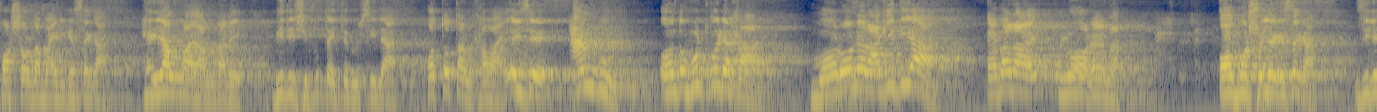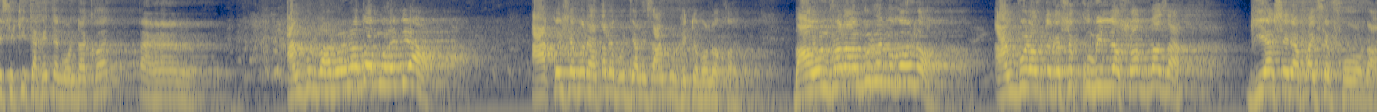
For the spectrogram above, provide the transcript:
ফসলটা মাইর গেছে গা। হে আল্লাহ আমরা রে বিদেশি ফুটাইতে রুচিলা কত টান খাওয়ায়। এই যে আঙ্গুর অন্ত মুট করে খায়। মরণের আগে দিয়া এবার লড়ে না। অবশ হইয়া গেছে গা। জিজ্ঞেসে কি তাকাইতেন মনটা কয়? আঙ্গুর বার হয় না তো মুহে দিয়া আকৈসে করে হাতারে বুঝালিছে আঙ্গুর খেতে মনে কয়। বাউন ফেরা আঙ্গুর হইবে কখন আঙ্গুর আনতে গেছে কুমিল্লা চক বাজার গিয়া সেটা পাইছে ফোড়া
